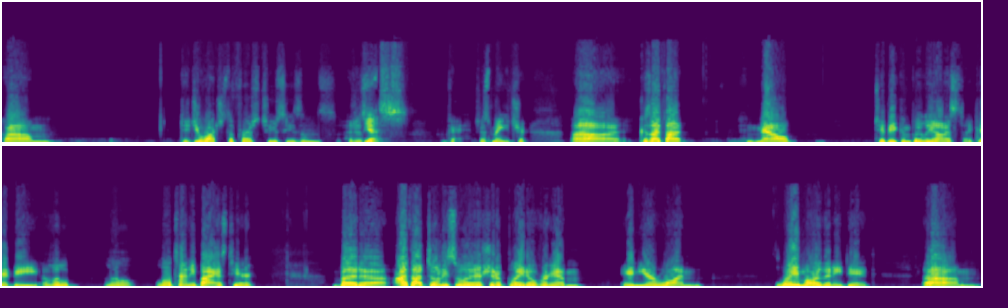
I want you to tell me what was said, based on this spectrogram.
Um, did you watch the first two seasons? I just Yes. Okay, just making sure. Because I thought now, to be completely honest, I could be a little, little little tiny biased here, but uh, I thought Tony Soler should have played over him in year one, way more than he did. Um,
